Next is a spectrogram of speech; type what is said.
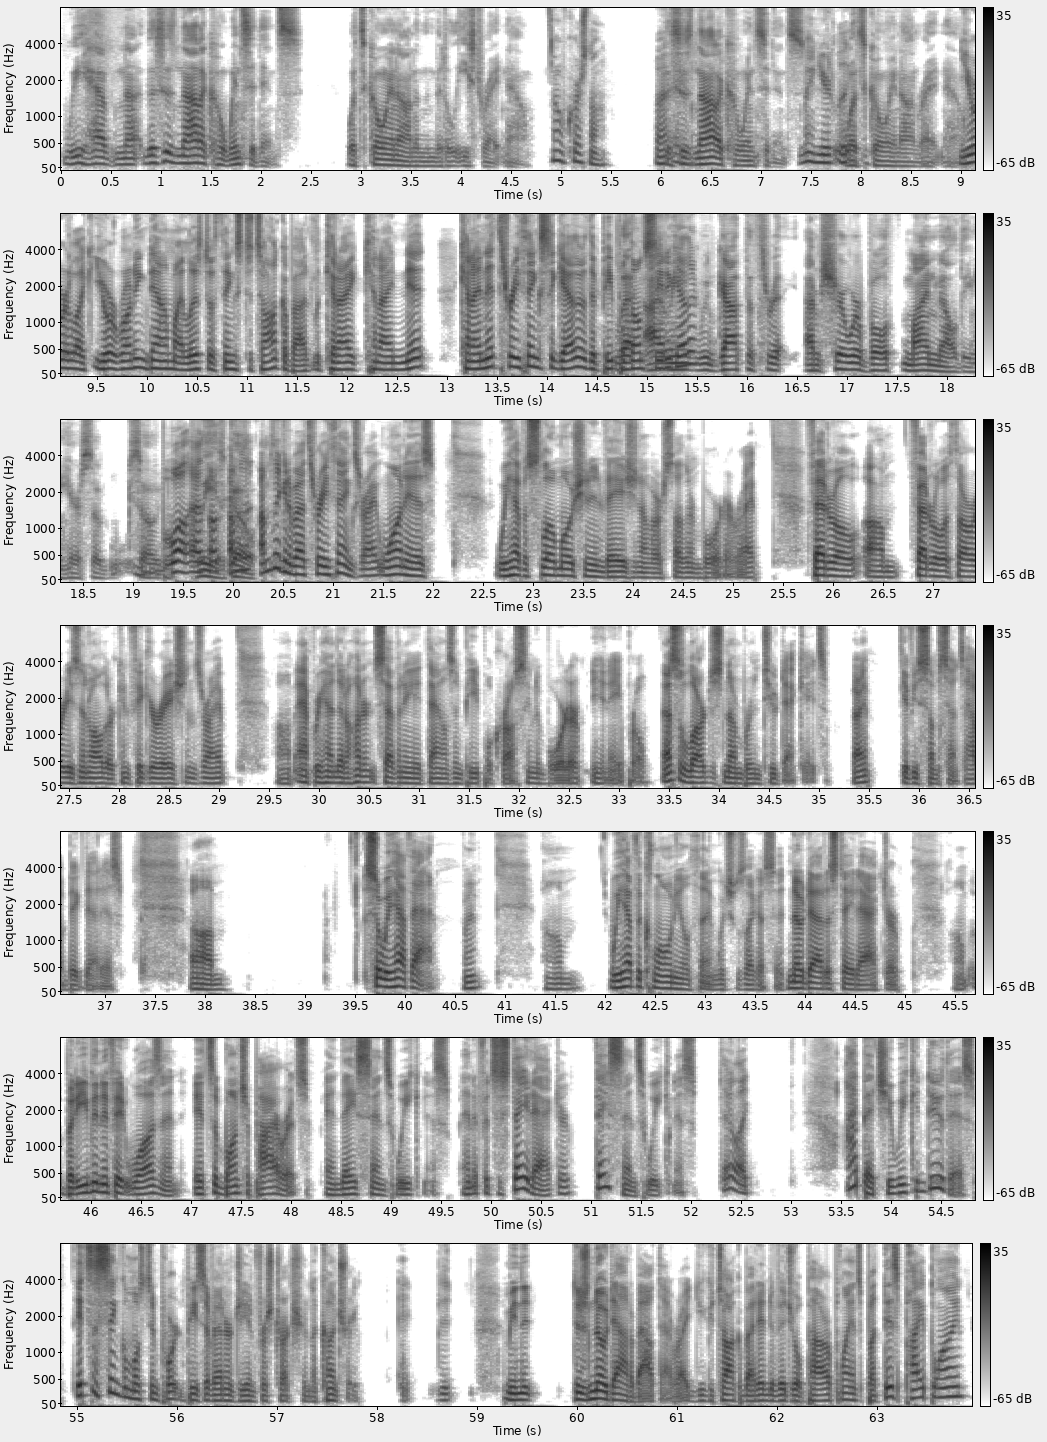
We have not. This is not a coincidence. What's going on in the Middle East right now? No, of course not. Uh, This is not a coincidence. man. You're What's going on right now? you are like you are running down my list of things to talk about. Can I can I knit can I knit three things together that people Let- don't see I mean, together? we've got the three. I'm sure we're both mind melding here. So, so well, I- please I'm, go. I'm thinking about three things, right? One is we have a slow motion invasion of our southern border, right? Federal um, federal authorities in all their configurations, right, um, apprehended 178,000 people crossing the border in April. That's the largest number in two decades, right? Give you some sense of how big that is. Um, so we have that, right? Um, we have the colonial thing, which was, like I said, no doubt a state actor. Um, but even if it wasn't, it's a bunch of pirates and they sense weakness. And if it's a state actor, they sense weakness. They're like, I bet you we can do this. It's the single most important piece of energy infrastructure in the country. It- it- I mean, it, there's no doubt about that, right? You could talk about individual power plants, but this pipeline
